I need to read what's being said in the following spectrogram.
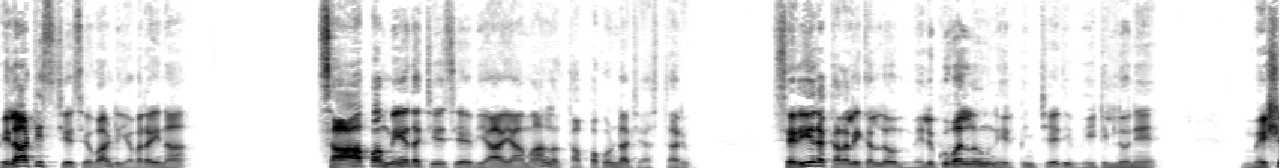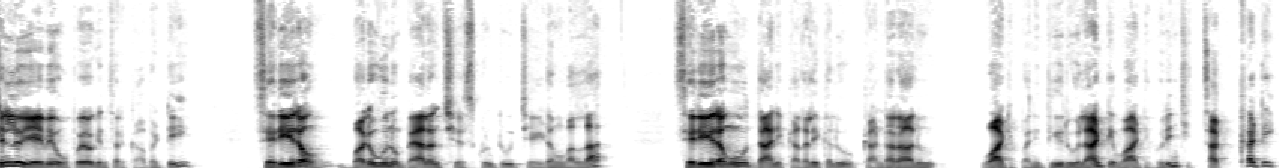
పిలాటిస్ చేసేవాళ్ళు ఎవరైనా చాప మీద చేసే వ్యాయామాలను తప్పకుండా చేస్తారు. శరీర కదలికల్లో మెలకువలను నేర్పించేది వీటిల్లోనే. మెషిన్లు ఏవీ ఉపయోగించరు కాబట్టి శరీరం బరువును బ్యాలెన్స్ చేసుకుంటూ చేయడం వల్ల శరీరము దాని కదలికలు కండరాలు వాటి పనితీరు లాంటి వాటి గురించి చక్కటి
